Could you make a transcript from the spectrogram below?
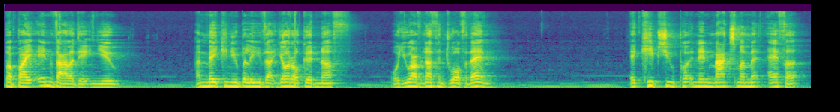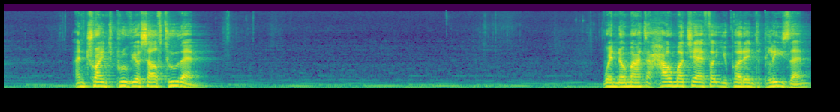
But by invalidating you and making you believe that you're not good enough or you have nothing to offer them, it keeps you putting in maximum effort and trying to prove yourself to them. When no matter how much effort you put in to please them,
